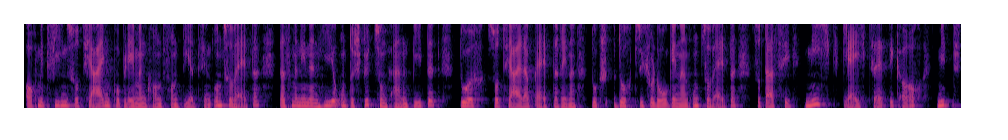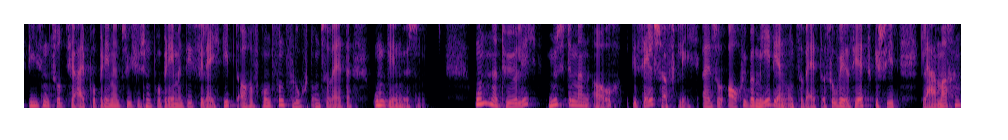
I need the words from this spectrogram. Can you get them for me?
auch mit vielen sozialen Problemen konfrontiert sind und so weiter, dass man ihnen hier Unterstützung anbietet durch Sozialarbeiterinnen, durch, durch Psychologinnen und so weiter, so dass sie nicht gleichzeitig auch mit diesen Sozialproblemen, psychischen Problemen, die es vielleicht gibt, auch aufgrund von Flucht und so weiter, umgehen müssen. Und natürlich müsste man auch gesellschaftlich, also auch über Medien und so weiter, so wie es jetzt geschieht, klar machen,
